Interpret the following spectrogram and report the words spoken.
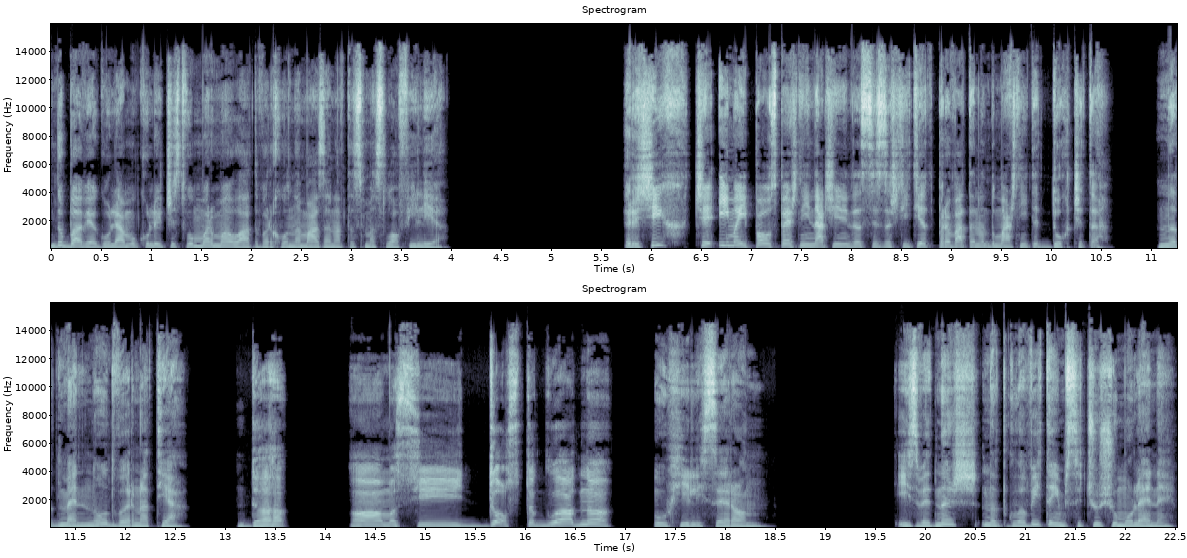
добавя голямо количество мармалад върху намазаната с масло филия. Реших, че има и по-успешни начини да се защитят правата на домашните духчета. Надменно отвърна тя. Да, ама си доста гладна, ухили се Рон. Изведнъж над главите им се чу шумолене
